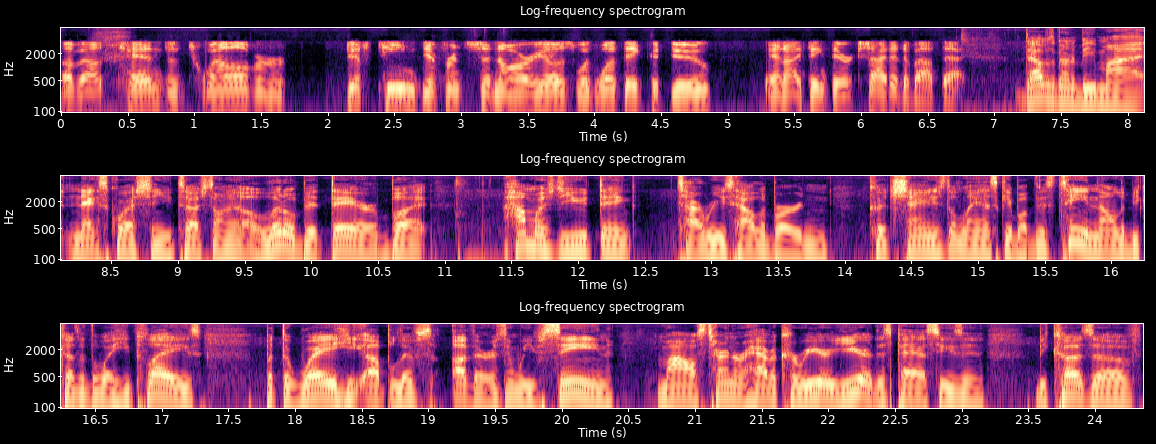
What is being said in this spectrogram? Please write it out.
about 10 to 12 or 15 different scenarios with what they could do. And I think they're excited about that. That was going to be my next question. You touched on it a little bit there, but how much do you think Tyrese Haliburton could change the landscape of this team, not only because of the way he plays, but the way he uplifts others? And we've seen Miles Turner have a career year this past season because of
